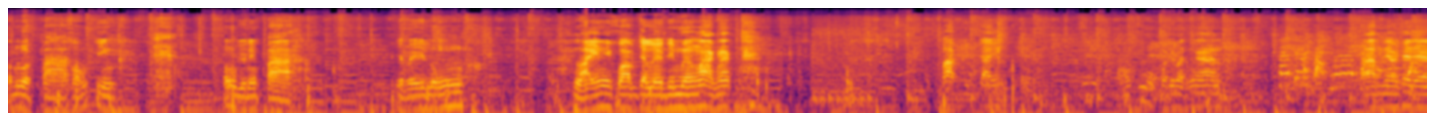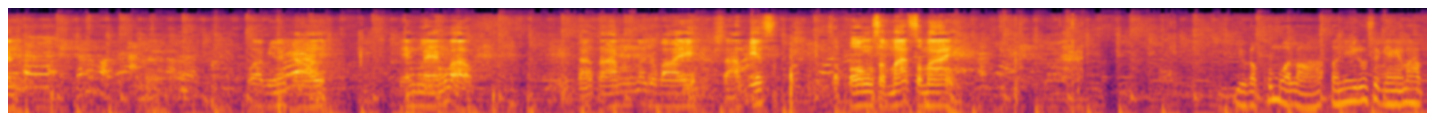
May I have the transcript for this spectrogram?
ก็ตำรวจป่าของจริง ต้องอยู่ในป่า อย่าไปหลงไหลในความเจริญในเมืองมากนักภาพจิตใจของผู้ปฏิบัติงาน ตามแนวชายแดนว่ามีร่างกาย แข็งแรงเปล่าตามนโยบาย 3S สตรงสมาร์ทสมายอยู่กับผู้หมวดหล่อครับตอนนี้รู้สึกยังไงบ้างครับ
